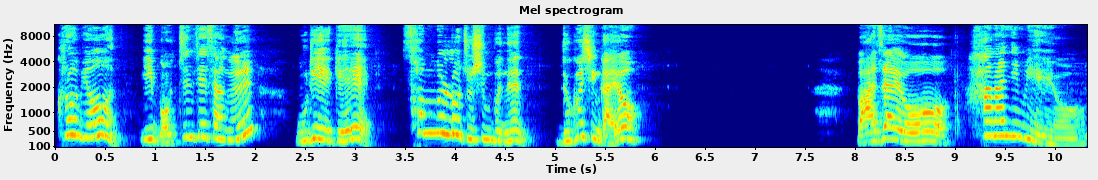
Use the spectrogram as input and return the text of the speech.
그러면 이 멋진 세상을 우리에게 선물로 주신 분은 누구신가요? 맞아요. 하나님이에요.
